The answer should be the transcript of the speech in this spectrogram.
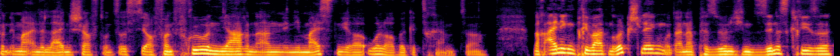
schon immer eine Leidenschaft und so ist sie auch von früheren Jahren an in die meisten ihrer Urlaube getrampt. Nach einigen privaten Rückschlägen und einer persönlichen Sinneskrise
